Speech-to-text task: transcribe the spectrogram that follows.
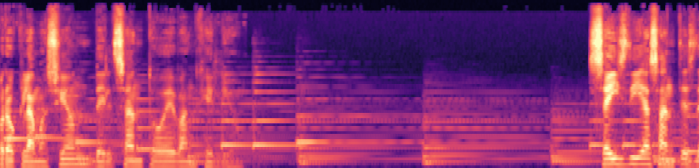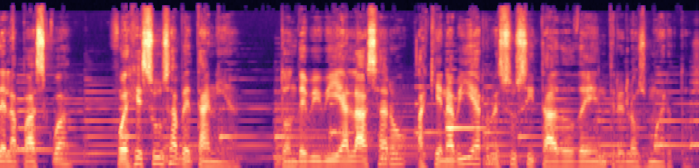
Proclamación del Santo Evangelio Seis días antes de la Pascua fue Jesús a Betania, donde vivía Lázaro, a quien había resucitado de entre los muertos.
